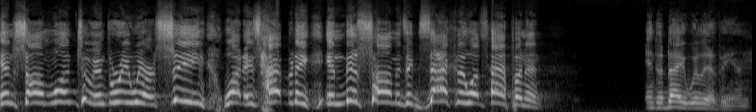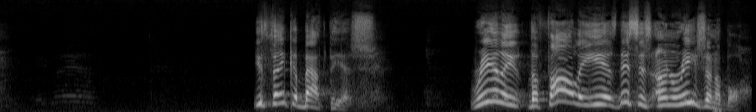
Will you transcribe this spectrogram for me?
in Psalm 1, 2, and 3, we are seeing what is happening in this psalm is exactly what's happening in the day we live in. You think about this. Really, the folly is this is unreasonable.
